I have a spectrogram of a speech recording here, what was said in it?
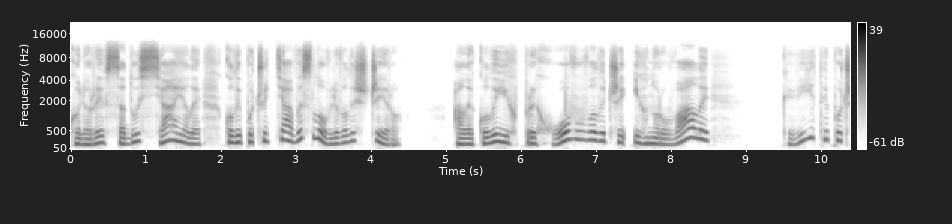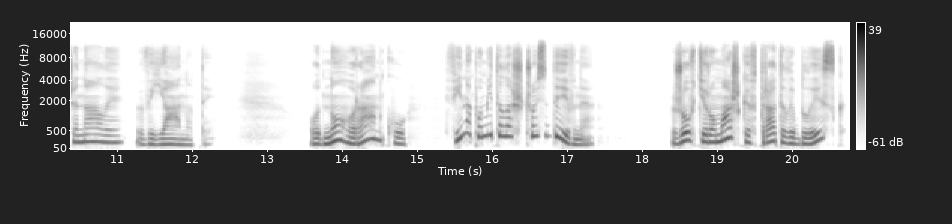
Кольори в саду сяяли, коли почуття висловлювали щиро, але коли їх приховували чи ігнорували, квіти починали в'янути. Одного ранку Фіна помітила щось дивне. Жовті ромашки втратили блиск,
